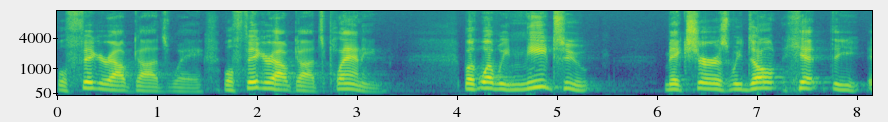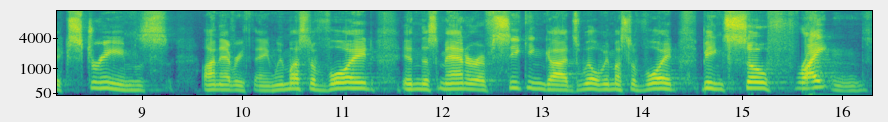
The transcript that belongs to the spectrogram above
We'll figure out God's way. We'll figure out God's planning. But what we need to make sure is we don't hit the extremes on everything. We must avoid, in this manner of seeking God's will, we must avoid being so frightened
